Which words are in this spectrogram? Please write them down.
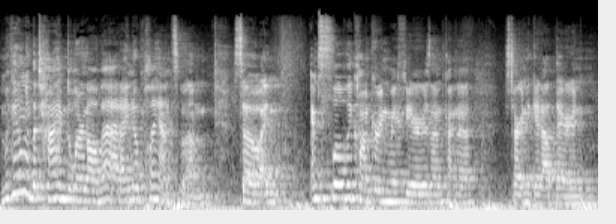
i'm like i don't have the time to learn all that. I know plants. Um, so i'm i'm slowly conquering my fears. I'm kind of starting to get out there and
